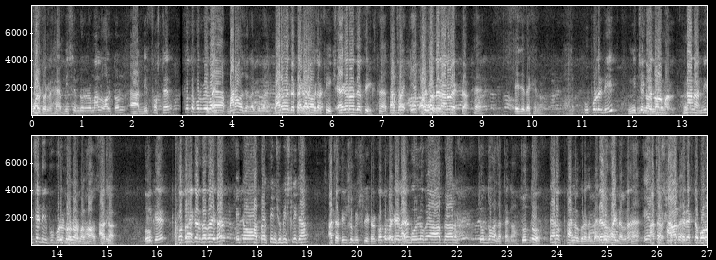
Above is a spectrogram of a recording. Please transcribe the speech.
ওয়ালটনের হ্যাঁ। বিসেমডোরের মাল ওয়ালটন ডিপ ফোস্টের কত পড়বে ভাই? বারো হাজার রাখব ভাই। হাজার টাকা হাজার হ্যাঁ? এগারো হাজার ফিক্স হ্যাঁ তারপরে একটা অল্টনের Walton আরও একটা। হ্যাঁ। এই যে দেখেন। উপরে ডিপ নিচে নরমাল না না নিচে ডিপ উপরে নরমাল হ্যাঁ। আচ্ছা ওকে কত লিটার দাদা এটা? এটাও আপনার তিনশো বিশ লিটার আচ্ছা তিনশো বিশ লিটার কত টাকা এটা? এটা রাখব হলো ভাইয়া আপনার চোদ্দ হাজার টাকা। চোদ্দ? তেরো ফাইনাল করে দেন ব্যাস। তেরো ফাইনাল না? হ্যাঁ আচ্ছা শার্পের একটা বড়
